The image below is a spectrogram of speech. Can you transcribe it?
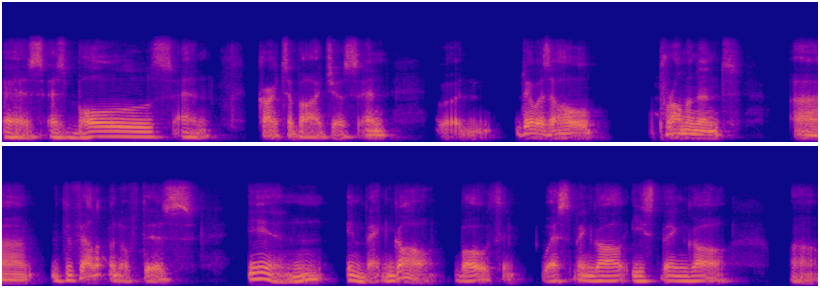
as, as Bauls and kartabhajas. And uh, there was a whole prominent uh, development of this in in Bengal, both in West Bengal, East Bengal, uh,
